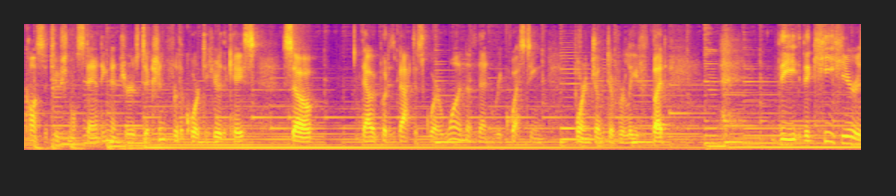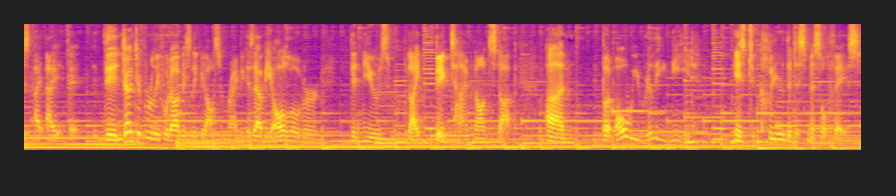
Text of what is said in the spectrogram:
constitutional standing and jurisdiction for the court to hear the case. So that would put us back to square one of then requesting for injunctive relief. But the the key here is I, I the injunctive relief would obviously be awesome, right? Because that would be all over the news like big time, nonstop. Um, but all we really need is to clear the dismissal phase.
